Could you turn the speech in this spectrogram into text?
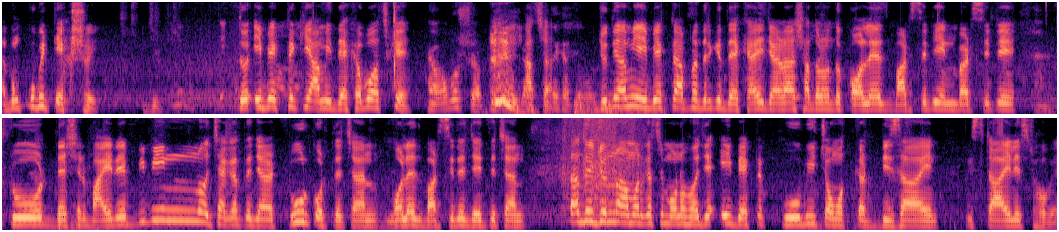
এবং খুবই টেকসই। জি। তো এই ব্যাগটা কি আমি দেখাবো আজকে? হ্যাঁ অবশ্যই আচ্ছা। যদি আমি এই ব্যাগটা আপনাদেরকে দেখাই যারা সাধারণত কলেজ ভার্সিটি ইউনিভার্সিটি ট্যুর দেশের বাইরে বিভিন্ন জায়গাতে যারা ট্যুর করতে চান কলেজ ভার্সিটি যেতে চান তাদের জন্য আমার কাছে মনে হয় যে এই ব্যাগটা খুবই চমৎকার ডিজাইন স্টাইলিস্ট হবে।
